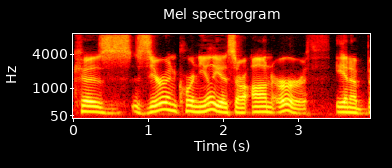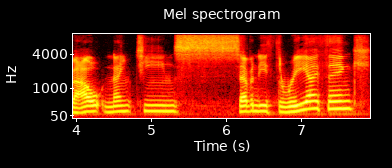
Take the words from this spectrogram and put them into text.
because Zira and Cornelius are on Earth in about 1973, I think.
